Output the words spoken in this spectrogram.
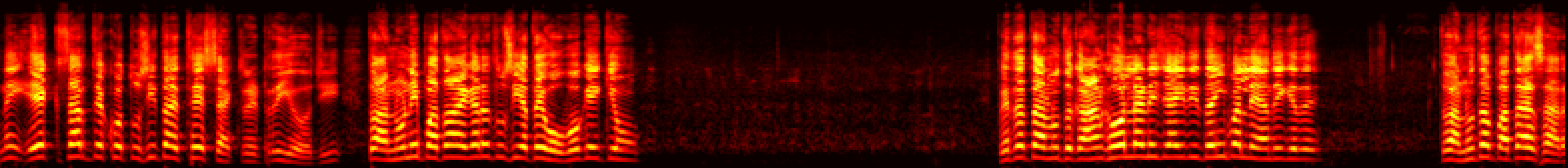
ਨਹੀਂ, ਇੱਕ ਸਰ ਦੇਖੋ, ਤੁਸੀਂ ਤਾਂ ਇੱਥੇ ਸੈਕਟਰੀ ਹੋ ਜੀ। ਤੁਹਾਨੂੰ ਨਹੀਂ ਪਤਾ ਹੋਏਗਾ ਨਾ ਤੁਸੀਂ ਇੱਥੇ ਹੋਵੋਗੇ ਕਿਉਂ? ਫਿਰ ਤਾਂ ਤੁਹਾਨੂੰ ਦੁਕਾਨ ਖੋਲ ਲੈਣੀ ਚਾਹੀਦੀ, ਦਹੀਂ ਭੱਲਿਆਂ ਦੀ ਕਿਤੇ। ਤੁਹਾਨੂੰ ਤਾਂ ਪਤਾ ਹੈ ਸਰ,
